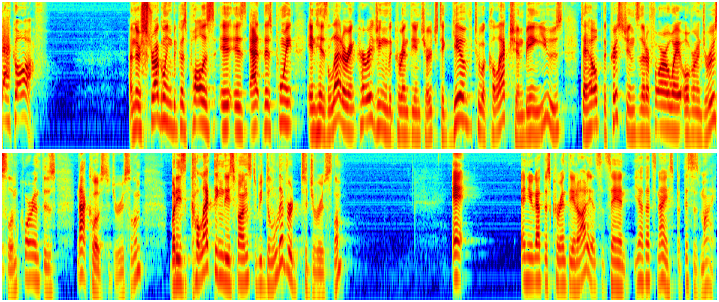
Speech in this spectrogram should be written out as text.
Back off. And they're struggling because Paul is, is at this point in his letter encouraging the Corinthian church to give to a collection being used to help the Christians that are far away over in Jerusalem. Corinth is not close to Jerusalem, but he's collecting these funds to be delivered to Jerusalem. And, and you got this Corinthian audience that's saying, Yeah, that's nice, but this is mine.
